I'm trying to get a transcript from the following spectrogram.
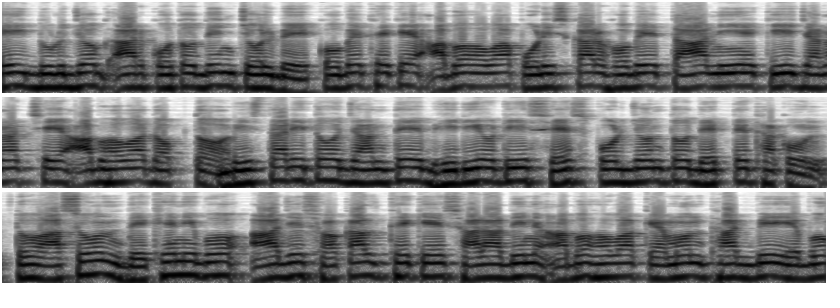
এই দুর্যোগ আর কতদিন চলবে? কবে থেকে আবহাওয়া পরিষ্কার হবে তা নিয়ে কি জানাচ্ছে আবহাওয়া দপ্তর? বিস্তারিত জানতে ভিডিওটি শেষ পর্যন্ত দেখতে থাকুন। তো আসুন, দেখে নিব আজ সকাল থেকে সারাদিন আবহাওয়া কেমন থাকবে এবং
